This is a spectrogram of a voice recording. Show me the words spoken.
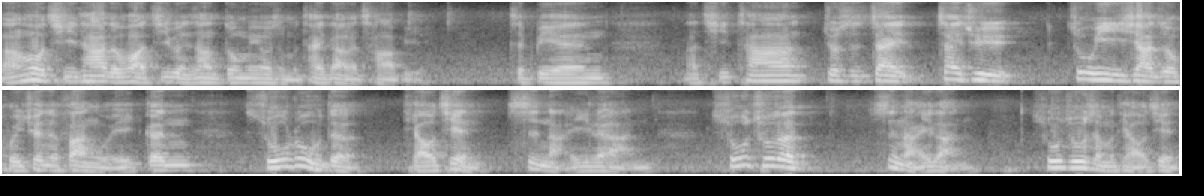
然后其他的话基本上都没有什么太大的差别。这边那其他就是再再去注意一下，就回圈的范围跟输入的条件是哪一栏，输出的是哪一栏，输出什么条件？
